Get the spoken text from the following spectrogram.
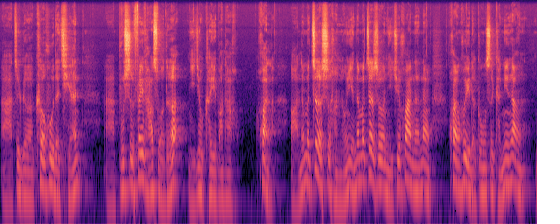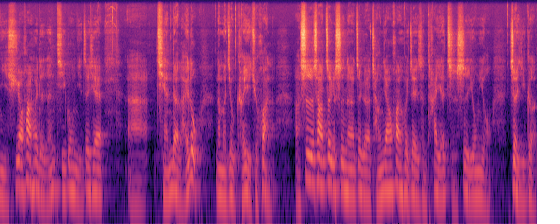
啊这个客户的钱啊不是非法所得，你就可以帮他换了。啊，那么这是很容易。那么这时候你去换呢，那换汇的公司肯定让你需要换汇的人提供你这些，呃，钱的来路，那么就可以去换了。啊，事实上这个是呢，这个长江换汇这一层，它也只是拥有这一个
